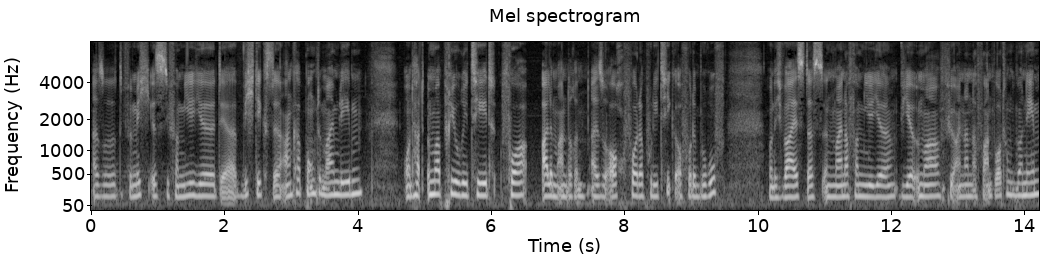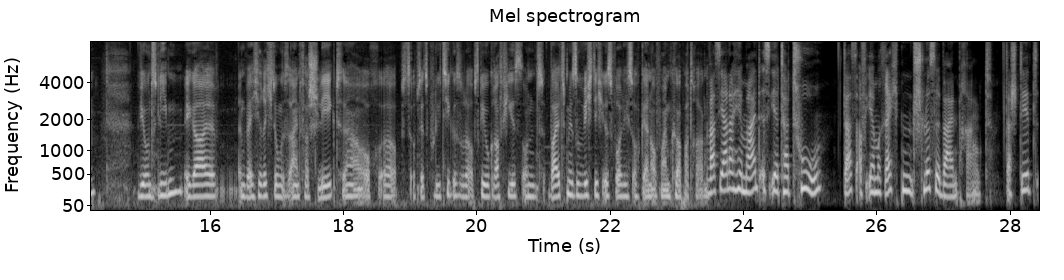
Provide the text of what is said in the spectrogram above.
Also für mich ist die Familie der wichtigste Ankerpunkt in meinem Leben und hat immer Priorität vor allem anderen, also auch vor der Politik, auch vor dem Beruf. Und ich weiß, dass in meiner Familie wir immer füreinander Verantwortung übernehmen wir uns lieben, egal in welche Richtung es einen verschlägt, ja, auch äh, ob es jetzt Politik ist oder ob es Geografie ist. Und weil es mir so wichtig ist, wollte ich es auch gerne auf meinem Körper tragen. Was Jana hier meint, ist ihr Tattoo, das auf ihrem rechten Schlüsselbein prangt. Da steht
